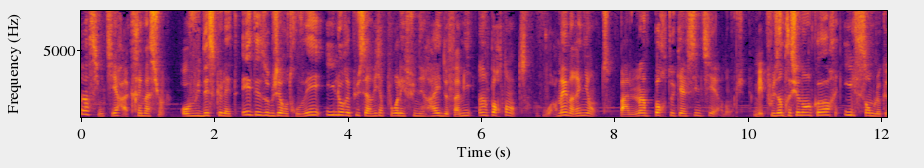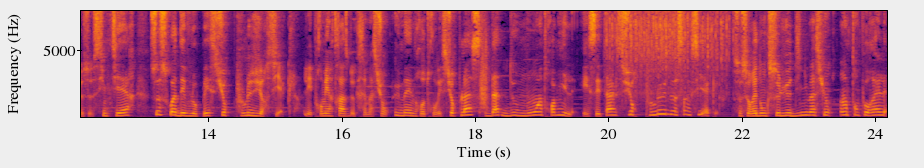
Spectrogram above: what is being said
un cimetière à crémation. Au vu des squelettes et des objets retrouvés, il aurait pu servir pour les funérailles de familles importantes, voire même régnantes. Pas n'importe quel cimetière donc. Mais plus impressionnant encore, il semble que ce cimetière se soit développé sur plusieurs siècles. Les premières traces de crémation humaine retrouvées sur place datent de moins 3000 et s'étalent sur plus de 5 siècles. Ce serait donc ce lieu d'inhumation intemporelle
